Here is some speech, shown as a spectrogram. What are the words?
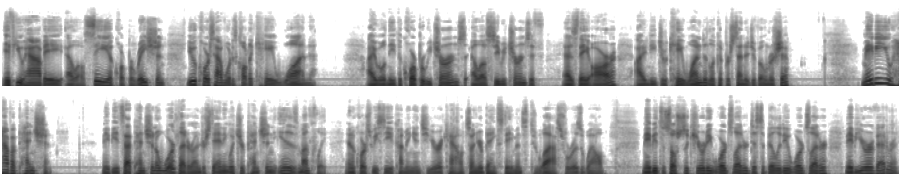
If you have a LLC, a corporation, you of course have what is called a K1. I will need the corporate returns, LLC returns if as they are. I need your K1 to look at percentage of ownership. Maybe you have a pension. Maybe it's that pension award letter, understanding what your pension is monthly. And of course, we see it coming into your accounts on your bank statements to ask for as well. Maybe it's a Social Security awards letter, disability awards letter. Maybe you're a veteran.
